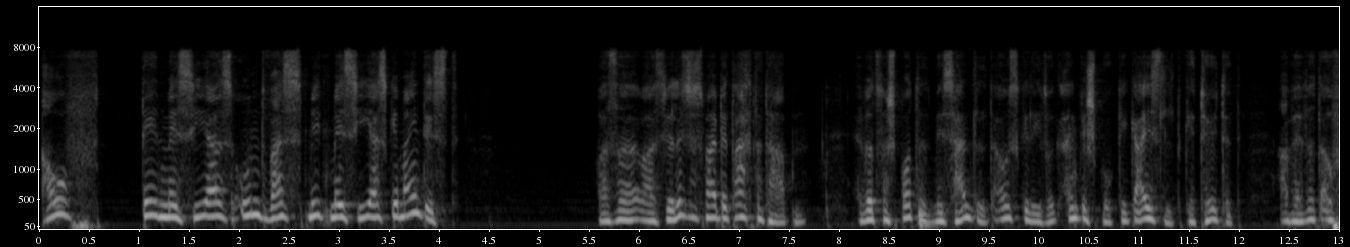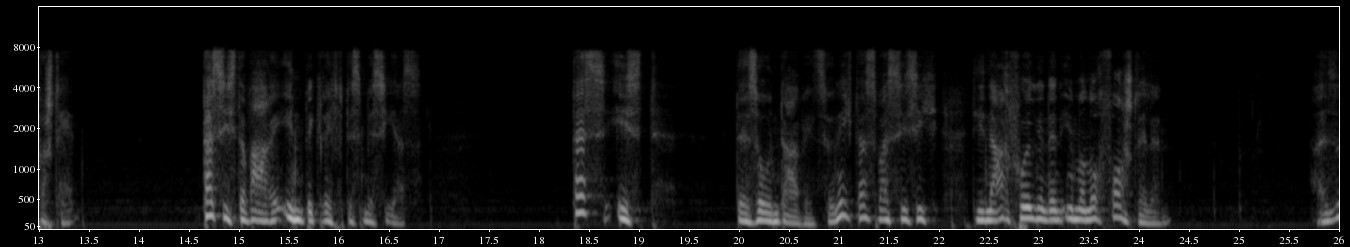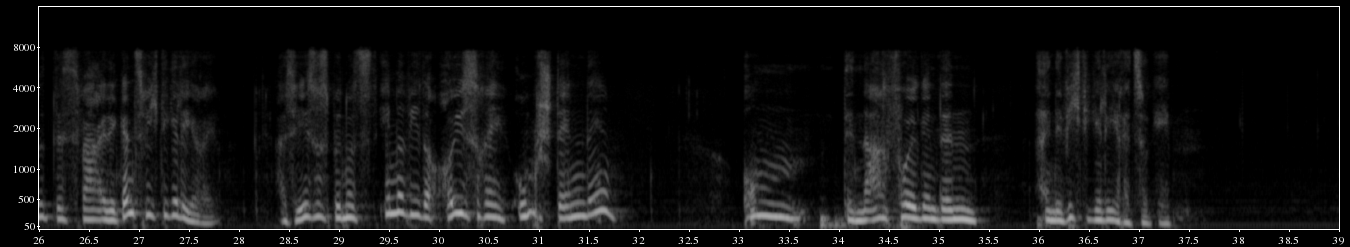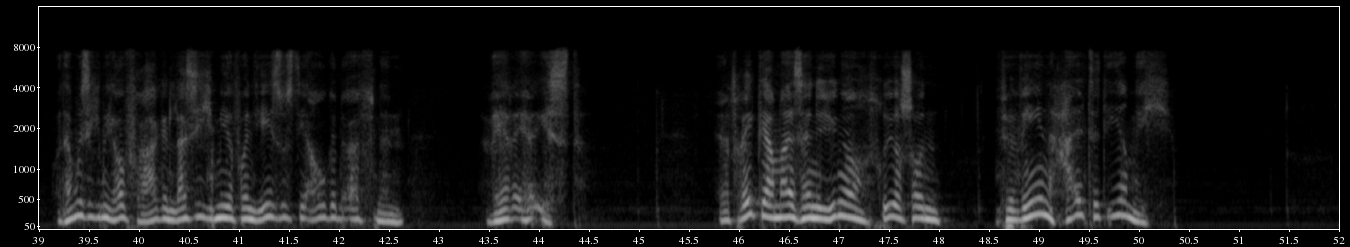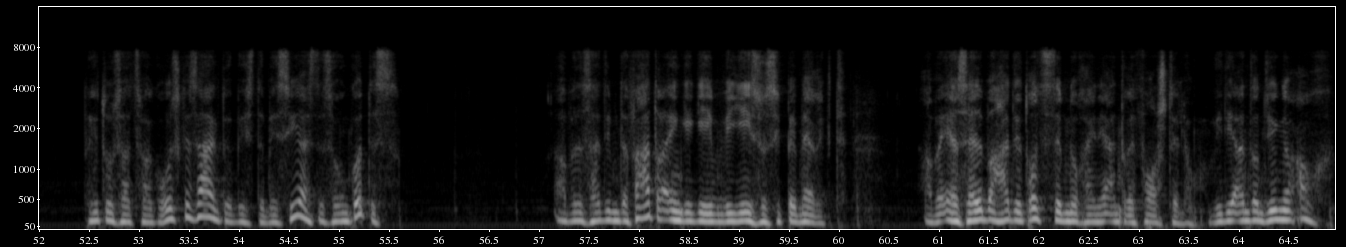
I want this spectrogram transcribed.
auf den Messias und was mit Messias gemeint ist. Was, was wir letztes Mal betrachtet haben. Er wird verspottet, misshandelt, ausgeliefert, angespuckt, gegeißelt, getötet, aber er wird auferstehen. Das ist der wahre Inbegriff des Messias. Das ist der Sohn Davids und nicht das, was sie sich die Nachfolgenden immer noch vorstellen. Also das war eine ganz wichtige Lehre. Also Jesus benutzt immer wieder äußere Umstände, um den Nachfolgenden eine wichtige Lehre zu geben. Und da muss ich mich auch fragen, lasse ich mir von Jesus die Augen öffnen, wer er ist. Er fragt ja mal seine Jünger früher schon, für wen haltet ihr mich? Petrus hat zwar groß gesagt, du bist der Messias, der Sohn Gottes. Aber das hat ihm der Vater eingegeben, wie Jesus sie bemerkt. Aber er selber hatte trotzdem noch eine andere Vorstellung, wie die anderen Jünger auch.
